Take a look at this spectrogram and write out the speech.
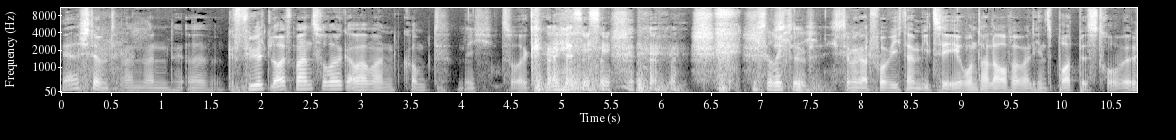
ja, stimmt. Man, man äh, gefühlt läuft man zurück, aber man kommt nicht zurück. nicht so richtig. Stimmt. Ich stelle mir gerade vor, wie ich da im ICE runterlaufe, weil ich ins Bordbistro will.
